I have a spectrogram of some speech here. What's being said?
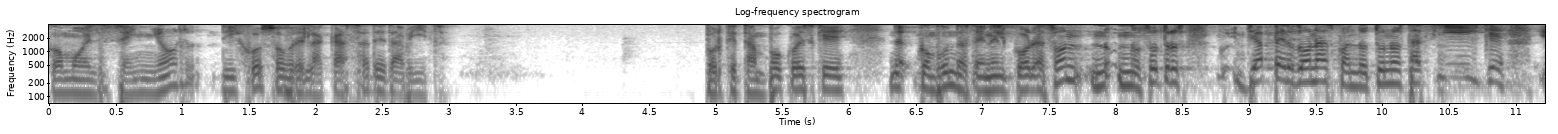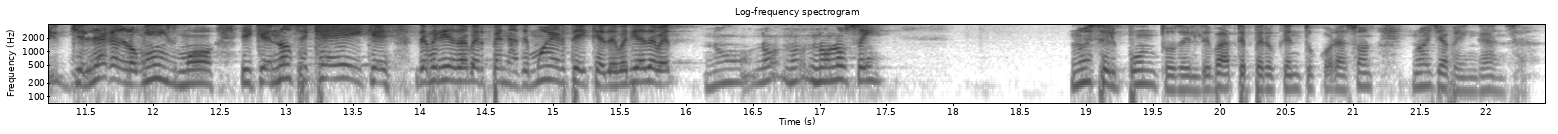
como el Señor dijo sobre la casa de David. Porque tampoco es que confundas en el corazón. nosotros ya perdonas cuando tú no estás, sí, que, que le hagan lo mismo y que no sé qué, y que debería de haber pena de muerte y que debería de haber. No, no, no, no lo sé. No es el punto del debate, pero que en tu corazón no haya venganza.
